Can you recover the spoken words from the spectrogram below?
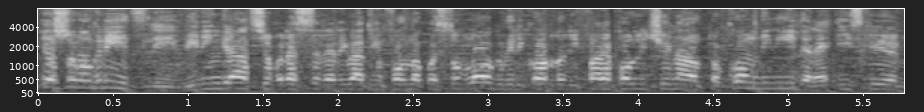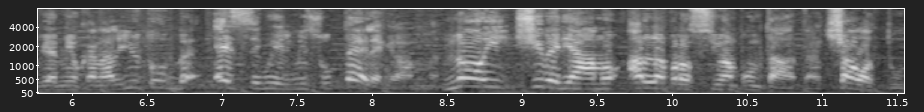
Io sono Grizzly, vi ringrazio per essere arrivati in fondo a questo vlog, vi ricordo di fare pollice in alto, condividere, iscrivervi al mio canale YouTube e seguirmi su Telegram. Noi ci vediamo alla prossima puntata, ciao a tutti!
